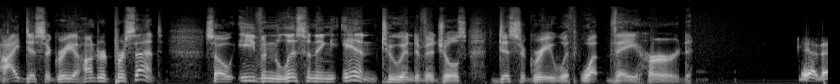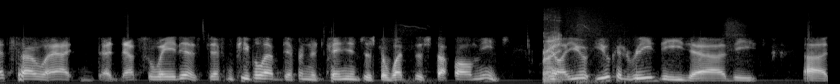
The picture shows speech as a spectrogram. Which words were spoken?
I disagree hundred percent." So even listening in, two individuals disagree with what they heard. Yeah, that's how uh, that's the way it is. Different people have different opinions as to what this stuff all means. Right. You know, you you could read the uh, the uh,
